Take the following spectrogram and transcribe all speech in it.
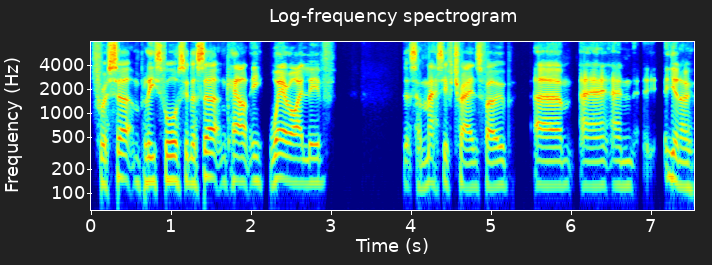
for a certain police force in a certain county where I live that's a massive transphobe. Um, and, and you know,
